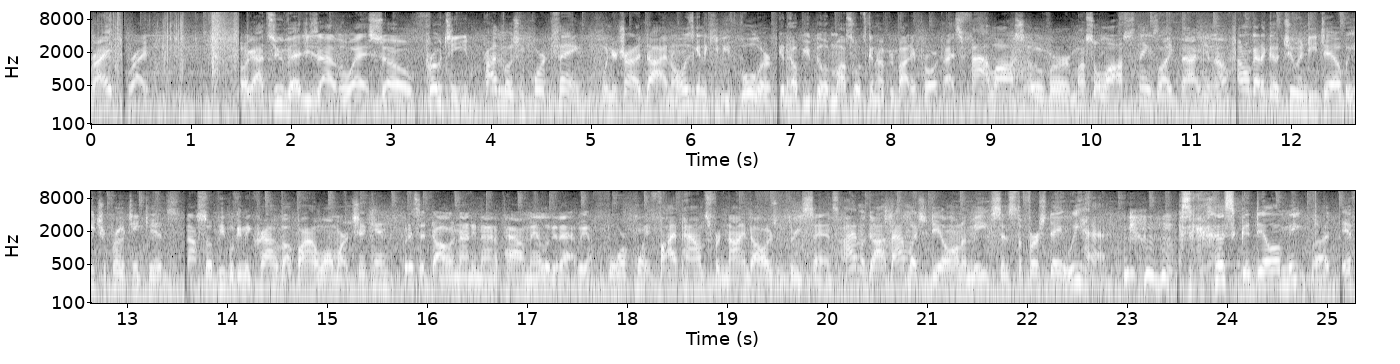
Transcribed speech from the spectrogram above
right? Right. So I got two veggies out of the way. So protein, probably the most important thing when you're trying to diet. Not only is gonna keep you fuller, it's gonna help you build muscle, it's gonna help your body prioritize fat loss over muscle loss, things like that, you know? I don't gotta go too in detail, but eat your protein, kids. Now, some people give me crap about buying Walmart chicken, but it's $1.99 a pound, man. Look at that. We got 4.5 pounds for $9.03. I haven't got that much deal on a meat since the first date we had. that's, a, good deal on meat, bud. If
